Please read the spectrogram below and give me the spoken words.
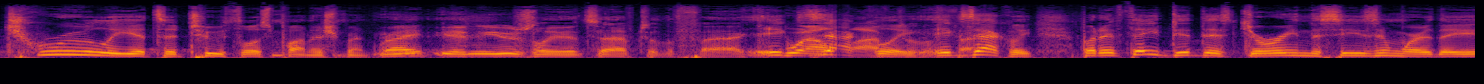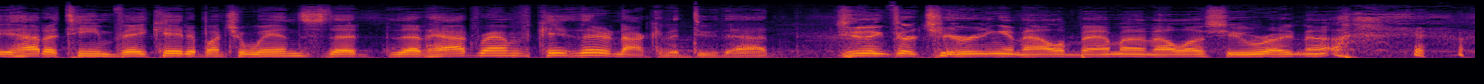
truly it's a toothless punishment, right? And usually it's after the fact. Exactly, after the fact. exactly. But if they did this during the season where they had a team vacate a bunch of wins that that had ramifications, they're not going to do that. Do you think they're cheering in Alabama and LSU right now?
